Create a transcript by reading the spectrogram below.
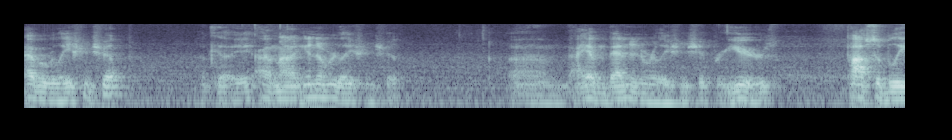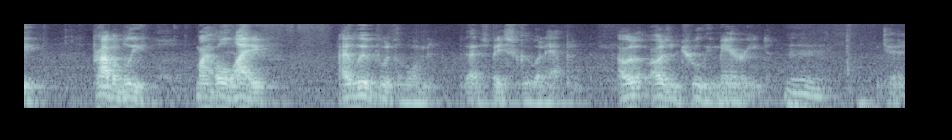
have a relationship. Okay, I'm not in a relationship. Um, I haven't been in a relationship for years, possibly, probably my whole life. I lived with a woman. That's basically what happened. I, was, I wasn't truly married. Mm. Okay.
